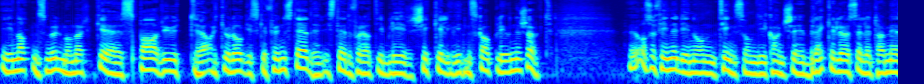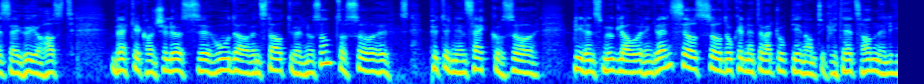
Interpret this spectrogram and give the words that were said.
i nattens mulm og mørke sparer ut arkeologiske funnsteder, i stedet for at de blir skikkelig vitenskapelig undersøkt. Og så finner de noen ting som de kanskje brekker løs eller tar med seg hui og hast. Brekker kanskje løs hodet av en statue eller noe sånt, og så putter den i en sekk, og så blir den smugla over en grense, og så dukker den etter hvert opp i en antikvitetshandel i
